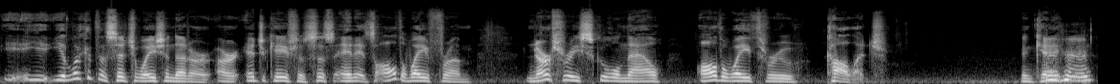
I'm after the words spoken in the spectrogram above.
you, you, look at the situation that our, our education system, and it's all the way from nursery school now all the way through college. Okay? Mm-hmm.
